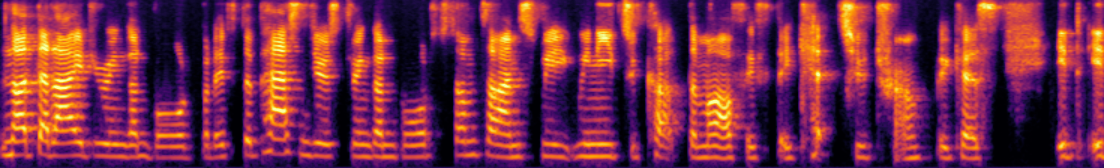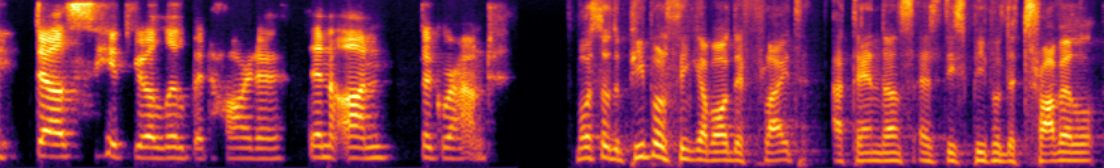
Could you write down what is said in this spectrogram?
Not that I drink on board, but if the passengers drink on board, sometimes we, we need to cut them off if they get too drunk because it, it does hit you a little bit harder than on the ground most of the people think about the flight attendants as these people that travel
